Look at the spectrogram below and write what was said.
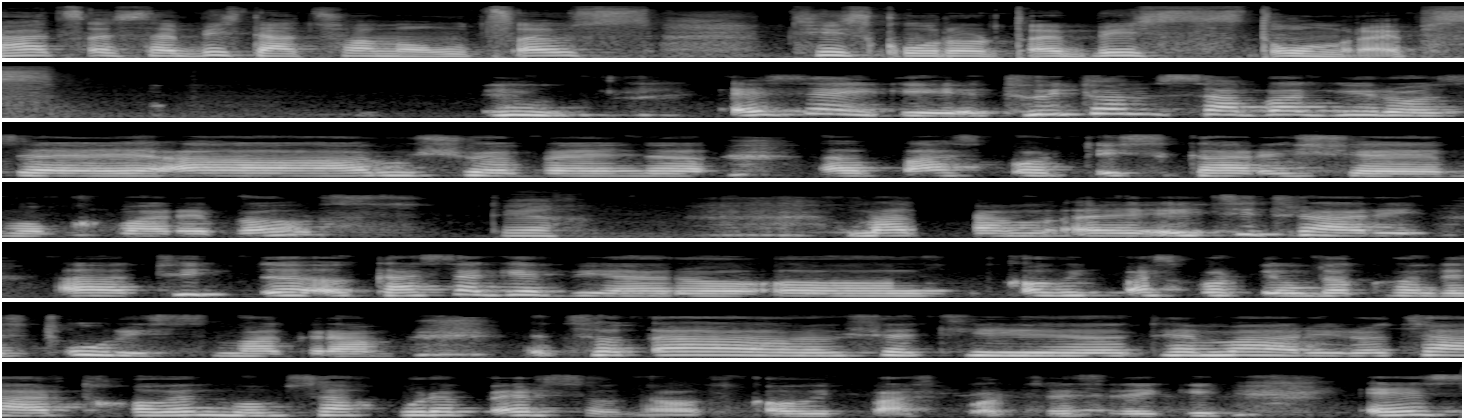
რა წესების დაცვა მოუწევს მთის კურორტების სტუმრებს? ესე იგი თვითონ საბაგიროზე არ უშვებენ პასპორტის გარეშე მომხმარებელს? დიახ მაგრამ იცით რა არის? თვით გასაგებია რომ კოვიდ პასპორტი უნდა გქონდეს ტურისტს მაგრამ ცოტა ესეთი თემა არის როცა არ თხოვენ მომსახურე პერსონალს კოვიდ პასპორტს ესე იგი ეს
